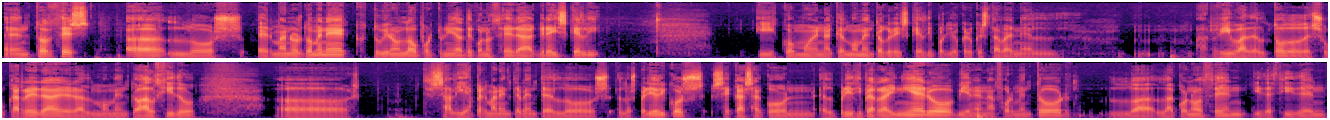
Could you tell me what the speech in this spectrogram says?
Entonces, ah, los hermanos Domenech tuvieron la oportunidad de conocer a Grace Kelly, y como en aquel momento Grace Kelly, pues yo creo que estaba en el arriba del todo de su carrera, era el momento álgido, ah, salía permanentemente en los, los, periódicos, se casa con el príncipe Rainiero, vienen a Formentor, la, conocen y deciden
